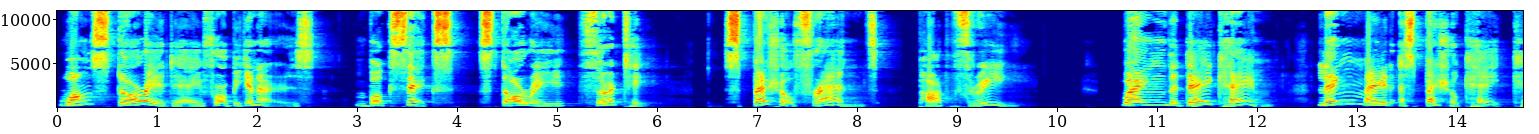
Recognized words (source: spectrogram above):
One Story a Day for Beginners, Book 6, Story 30. Special Friends, Part 3. When the day came, Ling made a special cake,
